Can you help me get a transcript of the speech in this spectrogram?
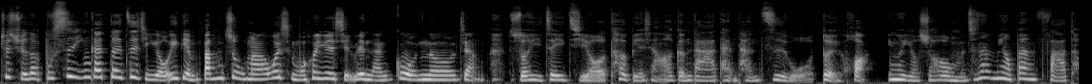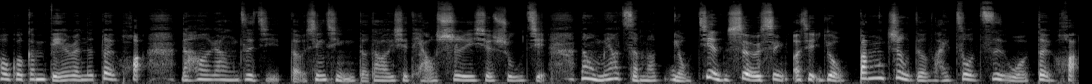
就觉得不是应该对自己有一点帮助吗？为什么会越写越难过呢？这样，所以这一集哦，特别想要跟大家谈谈自我对话。因为有时候我们真的没有办法透过跟别人的对话，然后让自己的心情得到一些调试、一些疏解。那我们要怎么有建设性而且有帮助的来做自我对话，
